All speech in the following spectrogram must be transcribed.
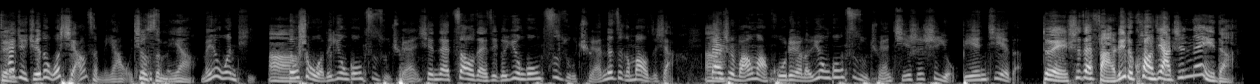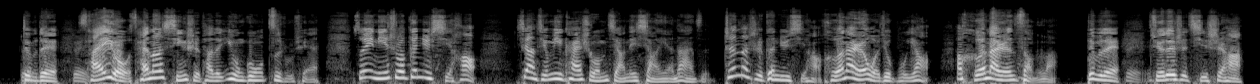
他就觉得我想怎么样我就怎怎么样没有问题啊都是我的用工自主权。现在罩在这个用工自主权的这个帽子下，啊但是往往忽略了用工自主权其实是有边界的。对，是在法律的框架之内的，对对不对？对才有才能行使他的用工自主权。所以您说根据喜好，像节目一开始我们讲那小严的案子，真的是根据喜好，河南人我就不要啊，河南人怎么了？对不对？对绝对是歧视哈。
